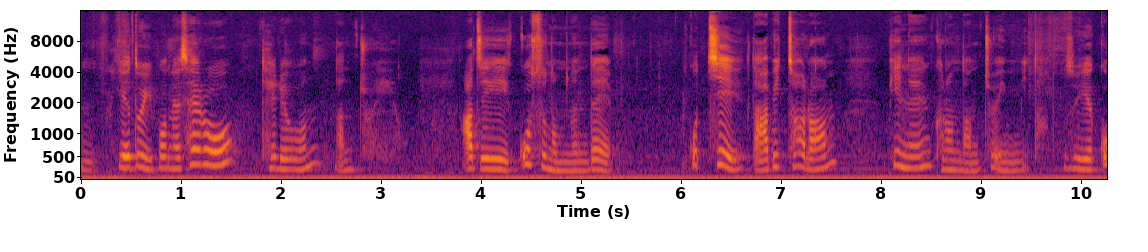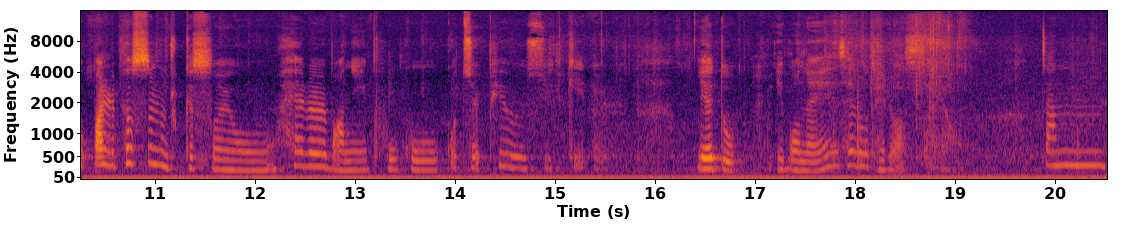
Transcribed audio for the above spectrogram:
음, 얘도 이번에 새로 데려온 난초예요. 아직 꽃은 없는데 꽃이 나비처럼 피는 그런 난초입니다. 그래서 얘 꽃 빨리 폈으면 좋겠어요. 해를 많이 보고 꽃을 피울 수 있기를. 얘도 이번에 새로 데려왔어요. 짠!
